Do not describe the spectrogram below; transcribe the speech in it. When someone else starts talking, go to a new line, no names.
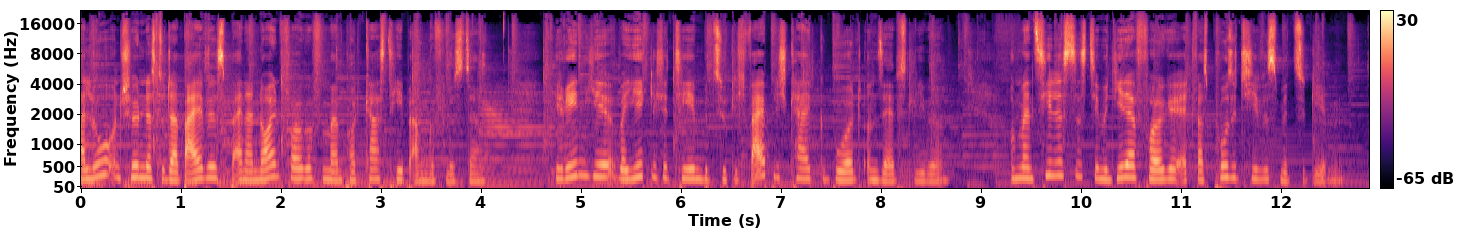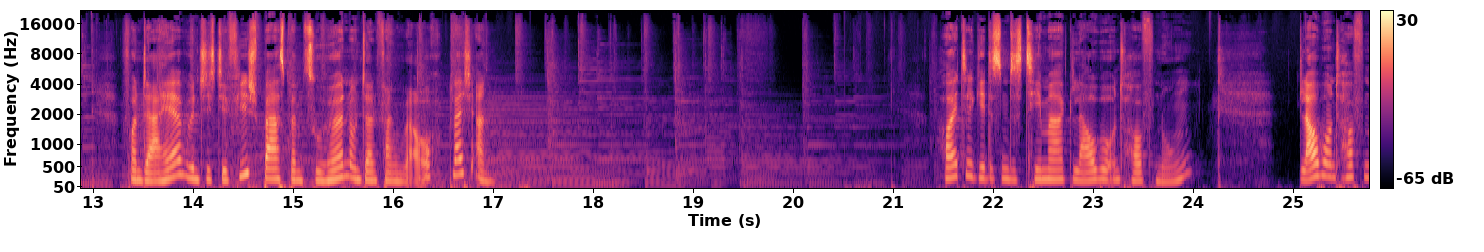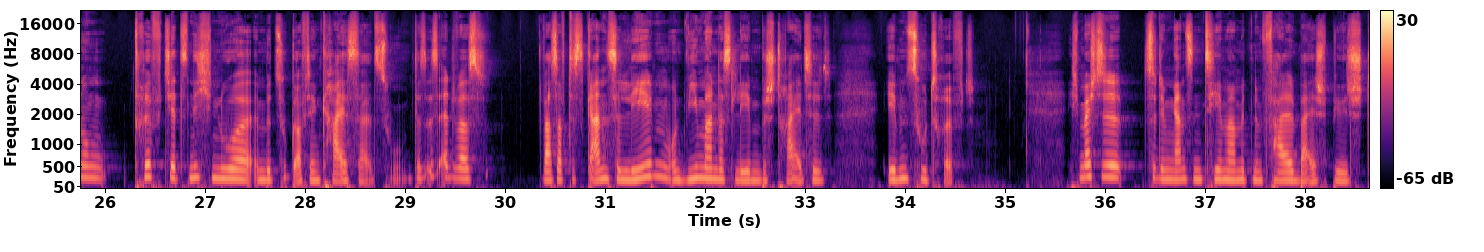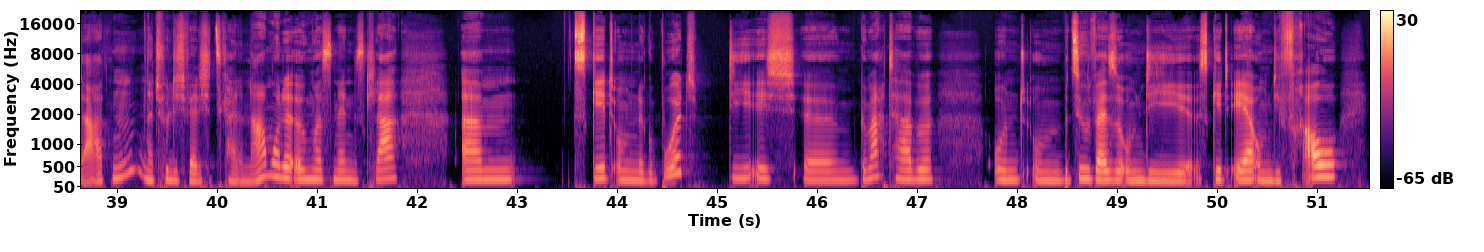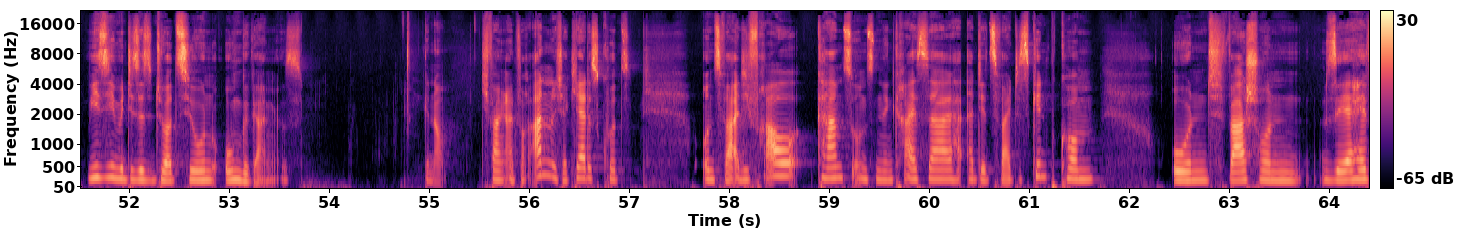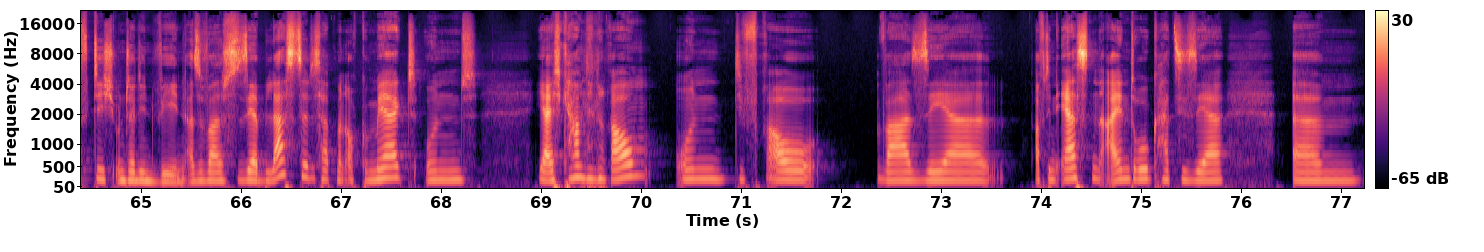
Hallo und schön, dass du dabei bist bei einer neuen Folge von meinem Podcast Hebammengeflüster. Wir reden hier über jegliche Themen bezüglich Weiblichkeit, Geburt und Selbstliebe. Und mein Ziel ist es, dir mit jeder Folge etwas Positives mitzugeben. Von daher wünsche ich dir viel Spaß beim Zuhören und dann fangen wir auch gleich an. Heute geht es um das Thema Glaube und Hoffnung. Glaube und Hoffnung trifft jetzt nicht nur in Bezug auf den Kreissaal zu. Das ist etwas, was auf das ganze Leben und wie man das Leben bestreitet, eben zutrifft. Ich möchte zu dem ganzen Thema mit einem Fallbeispiel starten. Natürlich werde ich jetzt keine Namen oder irgendwas nennen, ist klar. Ähm, es geht um eine Geburt, die ich ähm, gemacht habe und um, beziehungsweise um die, es geht eher um die Frau, wie sie mit dieser Situation umgegangen ist. Genau. Ich fange einfach an und ich erkläre das kurz. Und zwar, die Frau kam zu uns in den Kreissaal, hat ihr zweites Kind bekommen und war schon sehr heftig unter den Wehen. Also war sehr belastet, das hat man auch gemerkt. Und ja, ich kam in den Raum und die Frau war sehr, auf den ersten Eindruck hat sie sehr, ähm,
